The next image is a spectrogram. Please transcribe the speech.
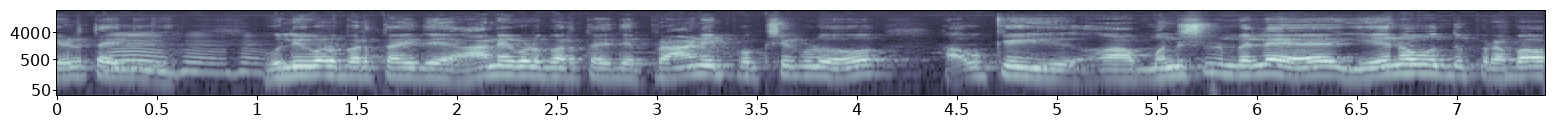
ಕೇಳ್ತಾ ಇದ್ದೀವಿ. ಹುಲಿಗಳು ಬರ್ತಾ ಇದೆ ಆನೆಗಳು ಬರ್ತಾ ಇದೆ ಪ್ರಾಣಿ ಪಕ್ಷಿಗಳು ಅವಕ್ಕೆ ಆ ಮನುಷ್ಯನ ಮೇಲೆ ಏನೋ ಒಂದು ಪ್ರಭಾವ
